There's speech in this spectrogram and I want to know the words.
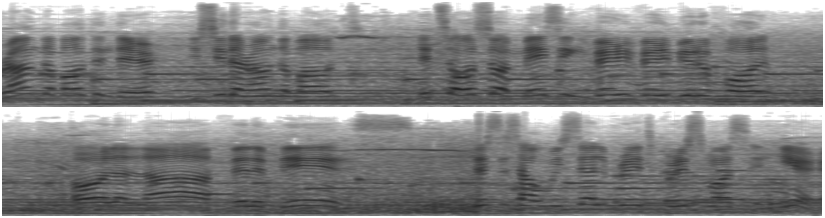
roundabout in there, you see the roundabout? It's also amazing, very, very beautiful. Oh la la, Philippines. This is how we celebrate Christmas in here.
